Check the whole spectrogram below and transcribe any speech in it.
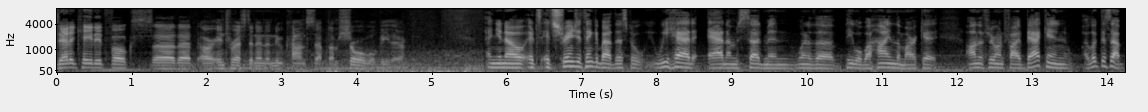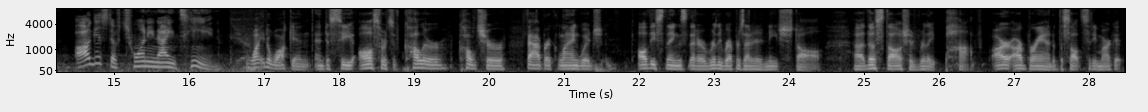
dedicated folks uh, that are interested in a new concept, I'm sure will be there. And you know, it's it's strange to think about this, but we had Adam Sudmann, one of the people behind the market, on the 315 back in, I looked this up, August of 2019. I want you to walk in and to see all sorts of color, culture, fabric, language, all these things that are really represented in each stall. Uh, those stalls should really pop. Our, our brand of the Salt City Market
